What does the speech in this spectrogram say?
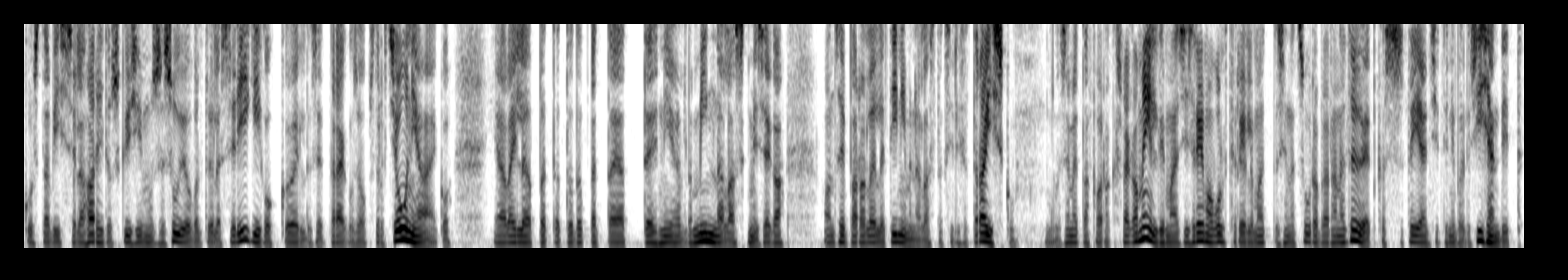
kus ta viis selle haridusküsimuse sujuvalt üles Riigikokku, öeldes, et praeguse obstruktsiooniaegu ja väljaõpetatud õpetajate nii-öelda minnalaskmisega on see paralleel, et inimene lastakse lihtsalt raisku. mulle see metafoor hakkas väga meeldima ja siis Reimo Voltrile ma ütlesin, et suurepärane töö, et kas teie andsite nii palju sisendit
